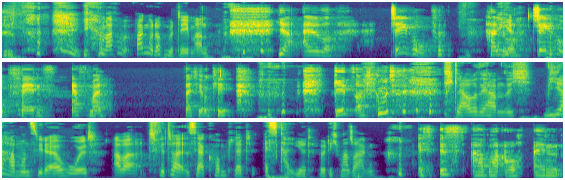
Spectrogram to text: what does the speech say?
ja, machen, fangen wir doch mit dem an. ja, also J-Hope. Hallo, ja. J-Hope-Fans. Erstmal, seid ihr okay? Geht's euch gut? ich glaube, sie haben sich, wir haben uns wieder erholt. Aber Twitter ist ja komplett eskaliert, würde ich mal sagen. Es ist aber auch ein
